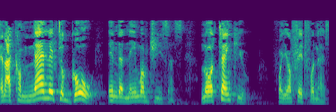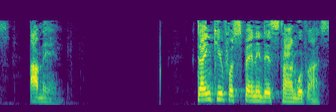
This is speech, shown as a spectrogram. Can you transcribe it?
and I command it to go in the name of Jesus. Lord, thank you for your faithfulness. Amen. Thank you for spending this time with us.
